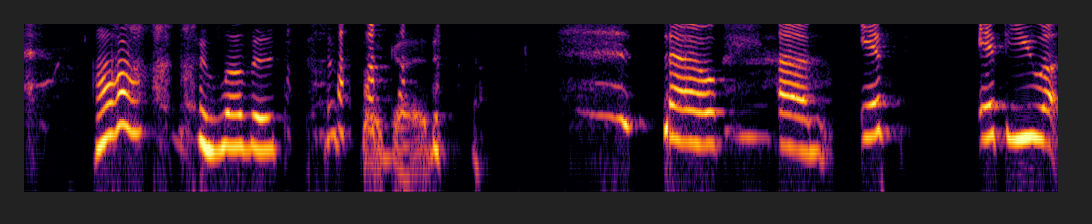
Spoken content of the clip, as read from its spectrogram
ah, I love it. That's so good. so, um, if if you uh,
